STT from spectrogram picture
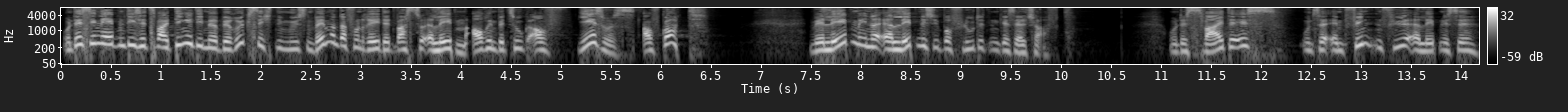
Und das sind eben diese zwei Dinge, die wir berücksichtigen müssen, wenn man davon redet, was zu erleben, auch in Bezug auf Jesus, auf Gott. Wir leben in einer erlebnisüberfluteten Gesellschaft. Und das Zweite ist, unser Empfinden für Erlebnisse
